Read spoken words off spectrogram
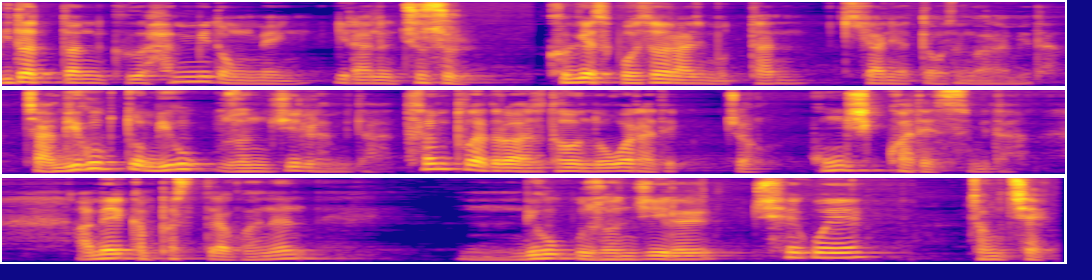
믿었던 그 한미동맹이라는 주술, 거기에서 벗어나지 못한 기간이었다고 생각합니다. 자, 미국도 미국 우선주의를 합니다. 트럼프가 들어와서 더 노골화됐죠. 공식화됐습니다. American First라고 하는 음, 미국 우선주의를 최고의 정책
